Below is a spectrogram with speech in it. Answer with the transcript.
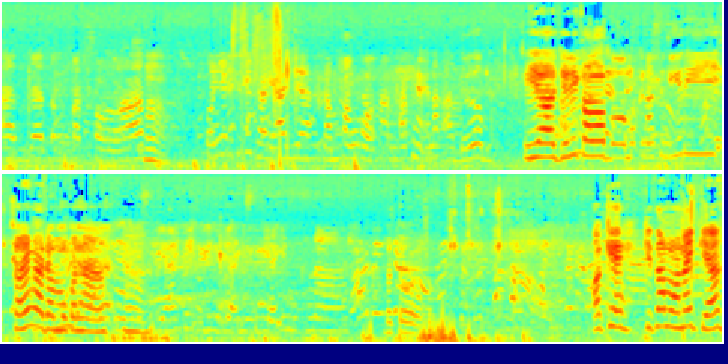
ada tempat sholat Hmm. pokoknya di situ cari aja gampang kok tempatnya enak adem Iya, jadi kalau bawa mukena sendiri soalnya nggak ada mukena. Nggak ada, Hmm, disediain mukena betul. Oke, kita mau naik ya.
